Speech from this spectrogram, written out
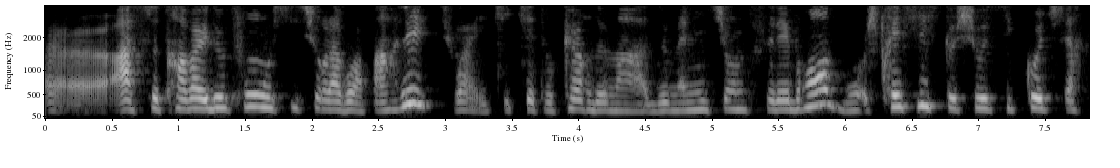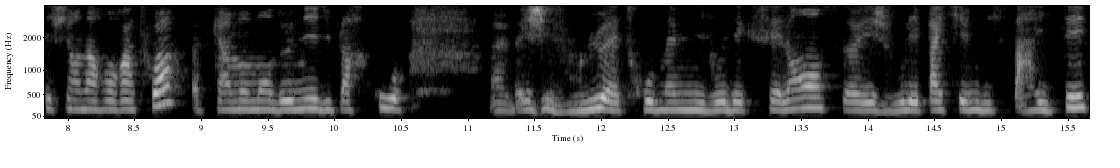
à ce travail de fond aussi sur la voix parlée, tu vois, et qui, est au cœur de ma, de ma mission de célébrante. Bon, je précise que je suis aussi coach certifié en art oratoire, parce qu'à un moment donné du parcours, euh, ben, j'ai voulu être au même niveau d'excellence et je voulais pas qu'il y ait une disparité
